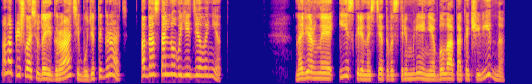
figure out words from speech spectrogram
Она пришла сюда играть и будет играть, а до остального ей дела нет. Наверное, искренность этого стремления была так очевидна,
